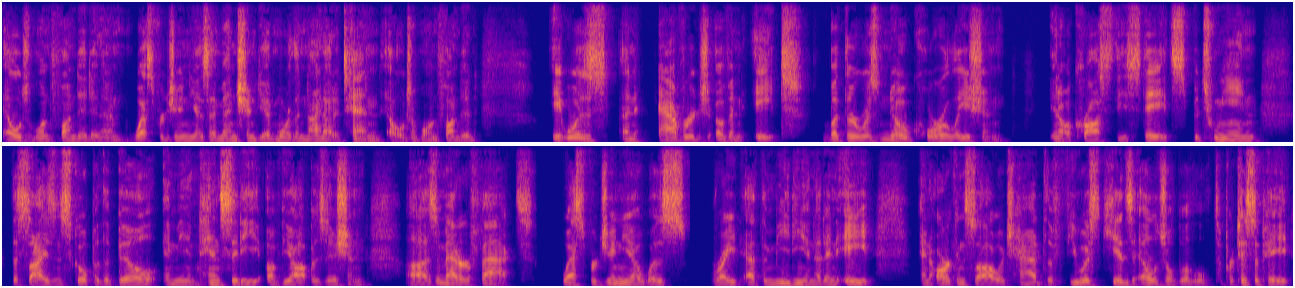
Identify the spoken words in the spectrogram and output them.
eligible and funded and then west virginia as i mentioned you had more than 9 out of 10 eligible and funded it was an average of an eight, but there was no correlation, you know, across these states between the size and scope of the bill and the intensity of the opposition. Uh, as a matter of fact, West Virginia was right at the median at an eight, and Arkansas, which had the fewest kids eligible to participate,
